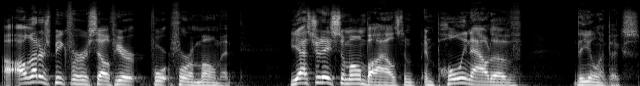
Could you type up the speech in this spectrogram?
I'll let her speak for herself here for, for a moment. Yesterday, Simone Biles, in, in pulling out of the Olympics,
